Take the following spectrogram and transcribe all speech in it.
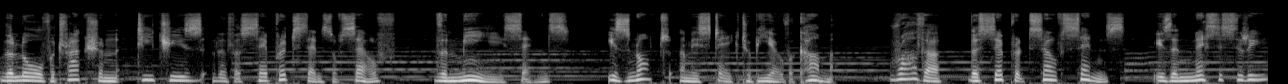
the law of attraction teaches that the separate sense of self, the me sense, is not a mistake to be overcome. Rather, the separate self sense is a necessary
